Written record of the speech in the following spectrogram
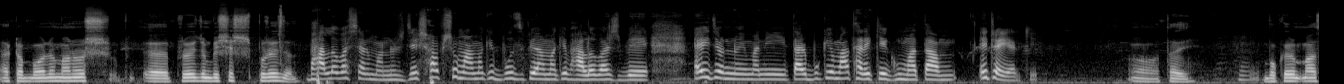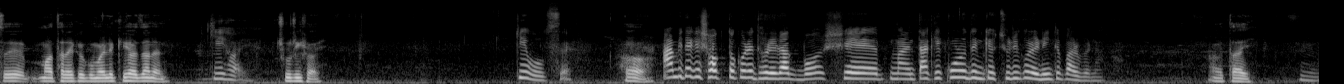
একটা বড় মানুষ প্রয়োজন বিশেষ প্রয়োজন? ভালোবাসার মানুষ যে সব সময় আমাকে বুঝবে আমাকে ভালোবাসবে এই জন্যই মানে তার বুকে মাথা রেখে ঘুমাতাম এটাই আর কি। ও তাই? বুকের মাঝে মাথা রেখে ঘুমাইলে কি হয় জানেন? কি হয়? চুরি হয়। কি বলছে? হ্যাঁ আমি তাকে শক্ত করে ধরে রাখব সে মানে তাকে কোনোদিন কেউ চুরি করে নিতে পারবে না। ও তাই? হুম।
